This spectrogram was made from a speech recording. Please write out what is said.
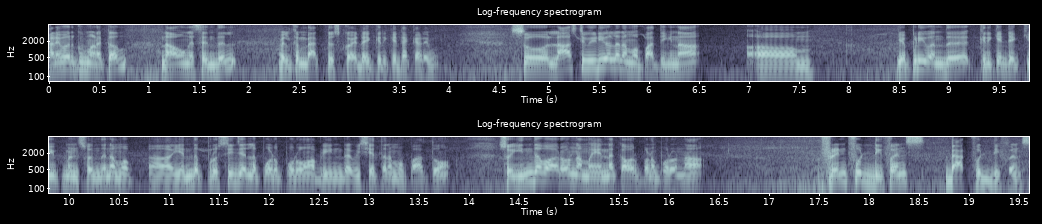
அனைவருக்கும் வணக்கம். நான் உங்கள் Senthil. Welcome back to square டை கிரிக்கெட் அகாடமி ஸோ லாஸ்ட் வீடியோவில் நம்ம பார்த்தீங்கன்னா எப்படி வந்து கிரிக்கெட் எக்யூப்மெண்ட்ஸ் வந்து நம்ம எந்த ப்ரொசீஜரில் போட போகிறோம் அப்படின்ற விஷயத்தை நம்ம பார்த்தோம். ஸோ இந்த வாரம் நம்ம என்ன கவர் பண்ண போகிறோம்னா front foot defence back foot defence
